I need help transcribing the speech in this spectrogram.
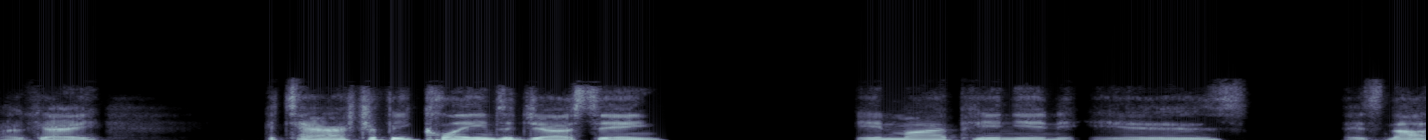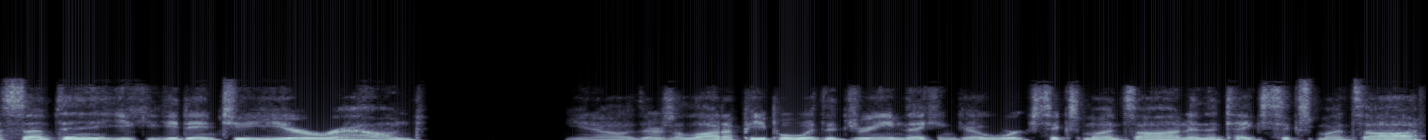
Okay. Catastrophe claims adjusting, in my opinion, is it's not something that you can get into year round. You know, there's a lot of people with a dream they can go work six months on and then take six months off,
